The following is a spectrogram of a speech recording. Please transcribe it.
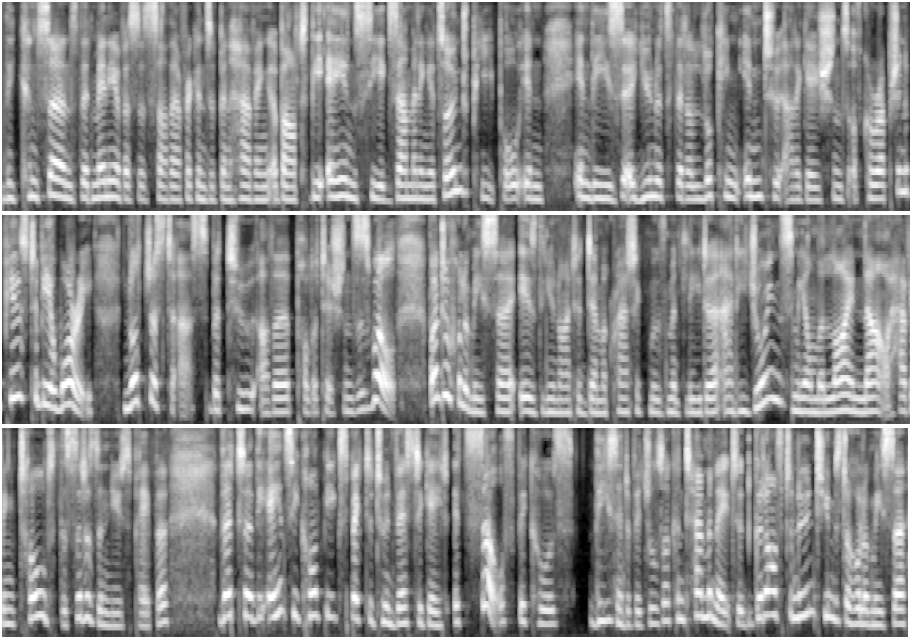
the concerns that many of us as South Africans have been having about the ANC examining its own people in, in these uh, units that are looking into allegations of corruption appears to be a worry, not just to us, but to other politicians as well. Bantu Holomisa is the United Democratic Movement leader, and he joins me on the line now, having told the Citizen newspaper that uh, the ANC can't be expected to investigate itself because these individuals are contaminated. Good afternoon to you, Mr. Holomisa,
